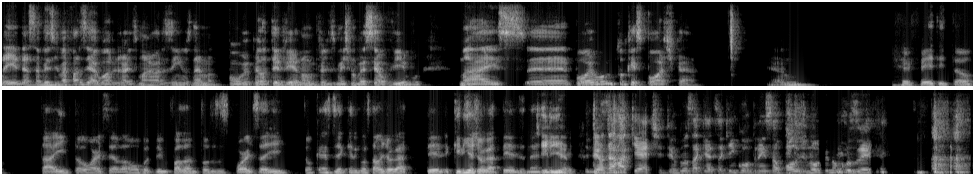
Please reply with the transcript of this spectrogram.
E dessa vez a gente vai fazer agora, já eles maiorzinhos, né? Vamos ver pela TV, não, infelizmente não vai ser ao vivo. Mas, é, pô, eu amo tudo que é esporte, cara. Eu... Perfeito, então. Tá aí, então, Marcelão, o Rodrigo falando todos os esportes aí. Então quer dizer que ele gostava de jogar tênis, queria jogar tênis, né? Queria. Tenho até raquete, tenho duas raquetes aqui, encontrei em São Paulo de novo e não usei.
